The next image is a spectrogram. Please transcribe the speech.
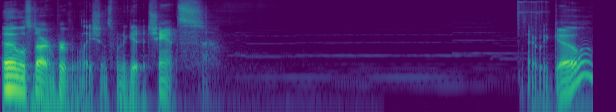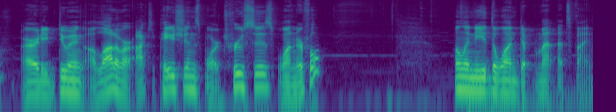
And then we'll start improving relations when we get a chance. There we go. Already doing a lot of our occupations, more truces. Wonderful. Only need the one diplomat. That's fine.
